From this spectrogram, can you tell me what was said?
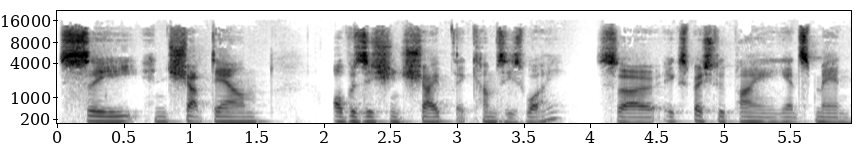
see and shut down opposition shape that comes his way. So, especially playing against men.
